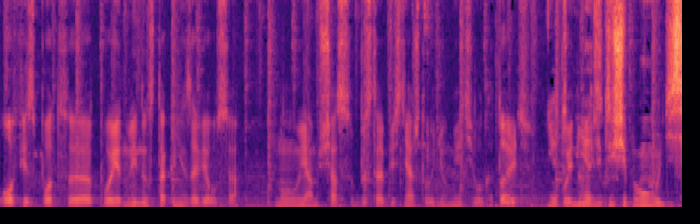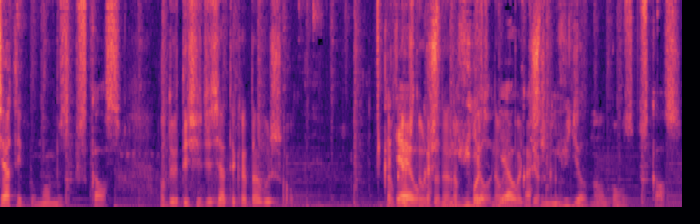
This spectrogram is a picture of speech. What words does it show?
офис под э, Play Linux так и не завелся. Ну, я вам сейчас быстро объясняю, что вы не умеете его готовить. Нет, у меня 2000, по-моему, 10 по-моему, запускался. Ну, 2010 когда вышел? Хотя я его, конечно, не видел, я его, конечно, не видел, но он, по-моему, запускался.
